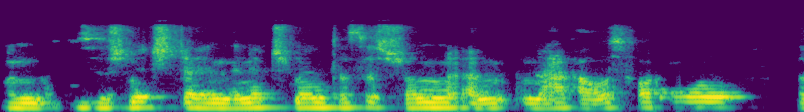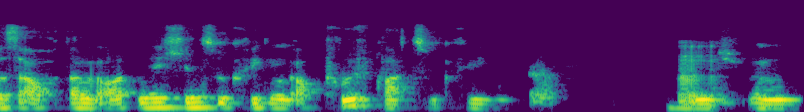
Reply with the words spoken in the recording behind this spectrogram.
und dieses Schnittstellenmanagement, das ist schon ähm, eine Herausforderung, das auch dann ordentlich hinzukriegen und auch prüfbar zu kriegen. Und ähm,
